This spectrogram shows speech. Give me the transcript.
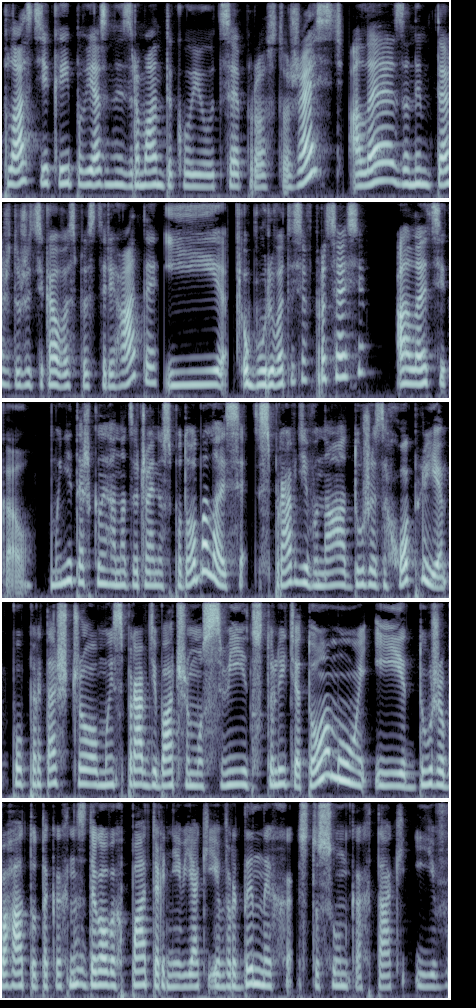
Пласт, який пов'язаний з романтикою, це просто жесть, але за ним теж дуже цікаво спостерігати і обурюватися в процесі але цікаво. Мені теж книга надзвичайно сподобалась. Справді вона дуже захоплює, попри те, що ми справді бачимо світ століття тому, і дуже багато таких нездорових патернів, як і в родинних стосунках, так і в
